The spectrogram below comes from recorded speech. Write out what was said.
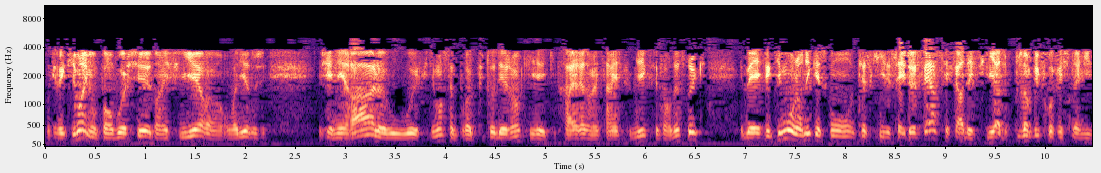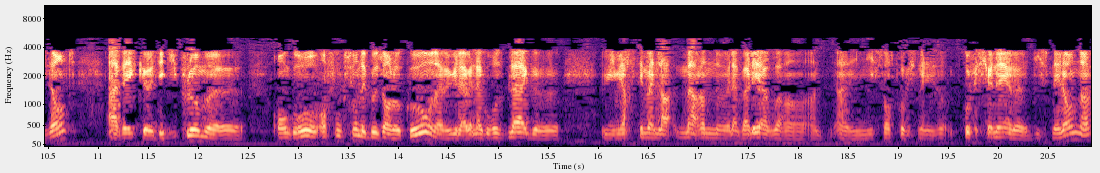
Donc effectivement, ils vont pas embaucher dans les filières, euh, on va dire, générales où effectivement, ça pourrait être plutôt des gens qui, travailleraient dans les services publics, ce genre de trucs. Et bien effectivement, aujourd'hui, qu'est-ce qu'on, qu'est-ce qu'ils essayent de faire, c'est faire des filières de plus en plus professionnalisantes avec euh, des diplômes, euh, en gros, en fonction des besoins locaux. On avait eu la, grosse blague euh, l'université Marne-la-Vallée avoir un, un- une licence professionnelle, euh, Disneyland. hein.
